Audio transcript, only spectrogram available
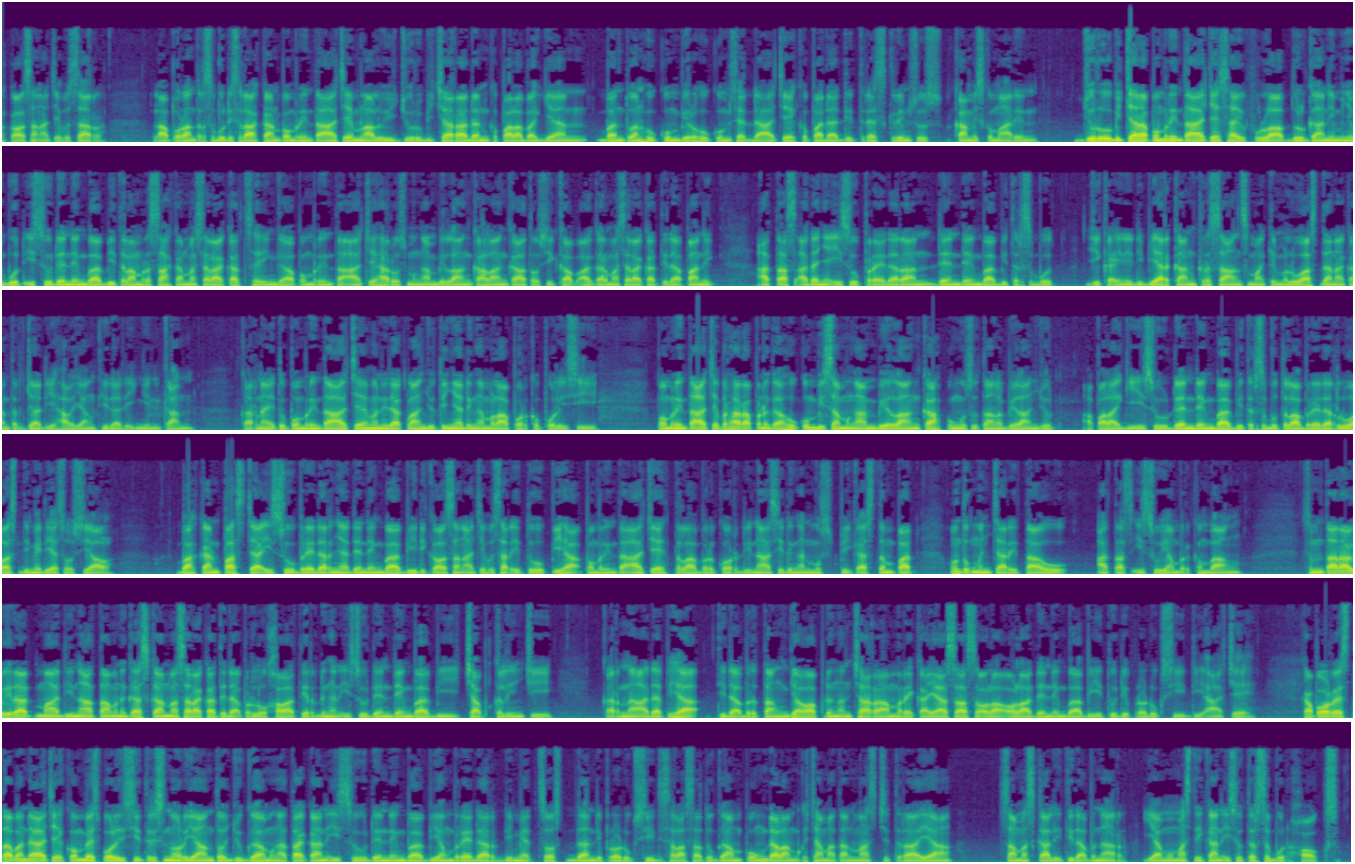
kawasan Aceh Besar. Laporan tersebut diserahkan pemerintah Aceh melalui juru bicara dan kepala bagian bantuan hukum Biro Hukum Sedda Aceh kepada Ditreskrimsus Kamis kemarin. Juru bicara pemerintah Aceh Saifullah Abdul Ghani menyebut isu dendeng babi telah meresahkan masyarakat sehingga pemerintah Aceh harus mengambil langkah-langkah atau sikap agar masyarakat tidak panik atas adanya isu peredaran dendeng babi tersebut. Jika ini dibiarkan, keresahan semakin meluas dan akan terjadi hal yang tidak diinginkan. Karena itu pemerintah Aceh menindaklanjutinya dengan melapor ke polisi. Pemerintah Aceh berharap penegak hukum bisa mengambil langkah pengusutan lebih lanjut. Apalagi isu dendeng babi tersebut telah beredar luas di media sosial. Bahkan pasca isu beredarnya dendeng babi di kawasan Aceh Besar itu, pihak pemerintah Aceh telah berkoordinasi dengan muspika setempat untuk mencari tahu atas isu yang berkembang. Sementara Wirat Madinata menegaskan masyarakat tidak perlu khawatir dengan isu dendeng babi cap kelinci, karena ada pihak tidak bertanggung jawab dengan cara mereka yasa seolah-olah dendeng babi itu diproduksi di Aceh. Kapolresta Banda Aceh Kombes Polisi Trisno Rianto juga mengatakan isu dendeng babi yang beredar di medsos dan diproduksi di salah satu gampung dalam kecamatan Masjid Raya sama sekali tidak benar. Ia memastikan isu tersebut hoax.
